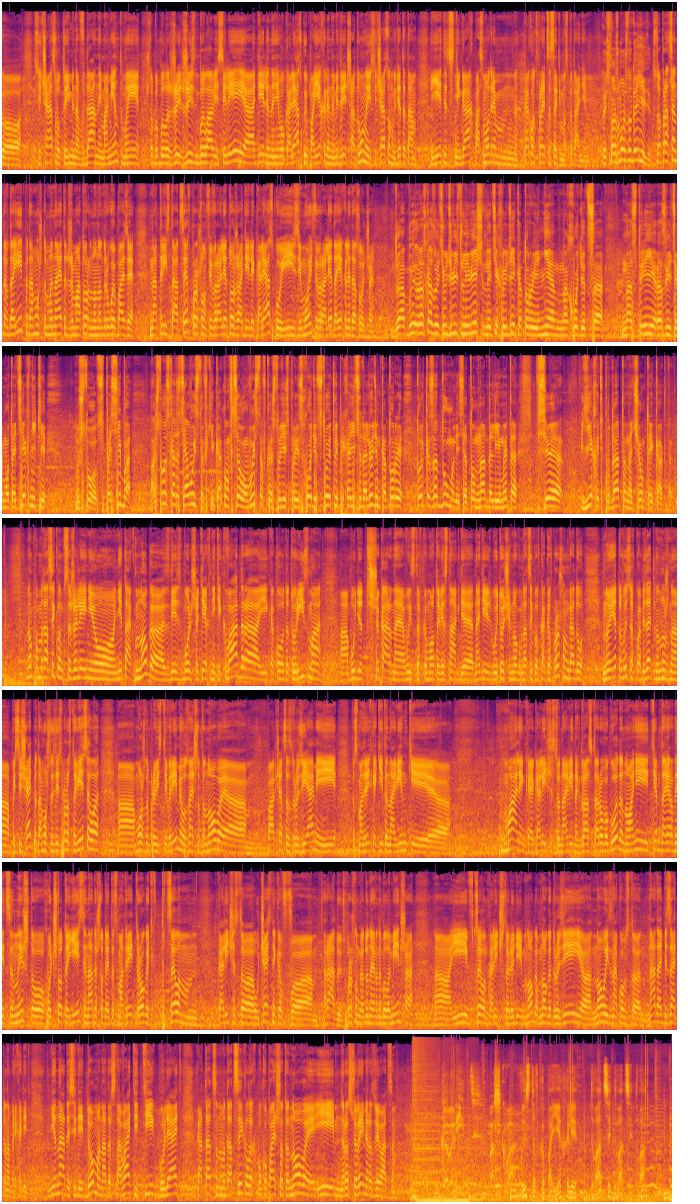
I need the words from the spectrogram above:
Сейчас вот именно в данный момент мы, чтобы было жизнь была была веселее, одели на него коляску и поехали на Медведь Шатуна, и сейчас он где-то там ездит в снегах. Посмотрим, как он справится с этим испытанием. То есть, возможно, доедет? Сто процентов доедет, потому что мы на этот же мотор, но на другой базе на 300 АЦ в прошлом феврале тоже одели коляску, и зимой в феврале доехали до Сочи. Да, вы рассказываете удивительные вещи для тех людей, которые не находятся на острие развития мототехники. Ну что, спасибо. А что вы скажете о выставке? Как вам в целом выставка, что здесь происходит? Стоит ли приходить сюда людям, которые только задумались о том, надо ли им это все ехать куда-то на чем-то и как-то? Ну, по мотоциклам, к сожалению, не так много. Здесь больше техники квадро и какого-то туризма. А, будет шикарная выставка «Мото Весна», где, надеюсь, будет очень много мотоциклов, как и в прошлом году. Но и эту выставку обязательно нужно посещать, потому что здесь просто весело. А, можно провести время, узнать что-то новое, пообщаться с друзьями и посмотреть какие-то новинки маленькое количество новинок 22 года, но они тем, наверное, цены, что хоть что-то есть, и надо что-то это смотреть, трогать. В целом количество участников э, радует. В прошлом году, наверное, было меньше, э, и в целом количество людей много, много друзей, э, новые знакомства. Надо обязательно приходить. Не надо сидеть дома, надо вставать, идти, гулять, кататься на мотоциклах, покупать что-то новое и все время развиваться. Говорит Москва. Выставка «Поехали» 2022.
